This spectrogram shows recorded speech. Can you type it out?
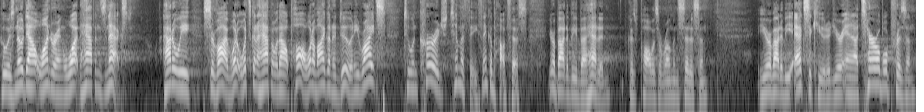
who is no doubt wondering what happens next. How do we survive? What, what's going to happen without Paul? What am I going to do? And he writes to encourage Timothy. Think about this. You're about to be beheaded because Paul was a Roman citizen. You're about to be executed. You're in a terrible prison.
